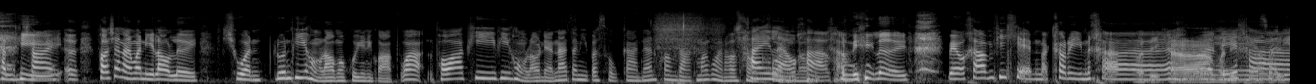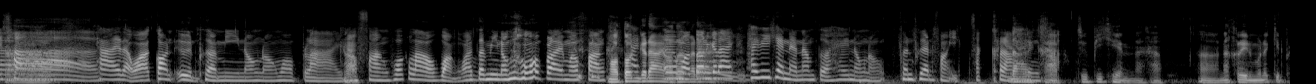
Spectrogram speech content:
ทันทีใช่เออเพราะฉะนั้นวันนี้เราเลยชวนรุ่นพี่ของเรามาคุยกันดีกว่าว่าเพราะว่าพี่พี่ของเราเนี่ยน่าจะมีประสบการณ์ด้านความรักมากกว่าเราสองคนใช่แล้วค่ะเนอคนนี้เลยWelcome พี่เคนนครินทร์ค่ะ สวัสดีครับสวัสดีค่ะ สวัสดีค่ะใช่แต่ว่าก่อนอื่นเผื่อมีน้องๆม.ปลายครัมาบฟังพวกเราหวังว่าจะมีน้องๆมปลายมาฟังหมอต้นก็ได้เออหหมมออต้ต้นนก็ก็ได้ได้ ให้พี่เคนแนะนำตัวให้น้องๆ เพื่อนๆฟังอีกสักครั้งได้หนึ่งครัค่ะชื่อพี่เคนนะครับอ่านักครินทร์วรรณกิจไพ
